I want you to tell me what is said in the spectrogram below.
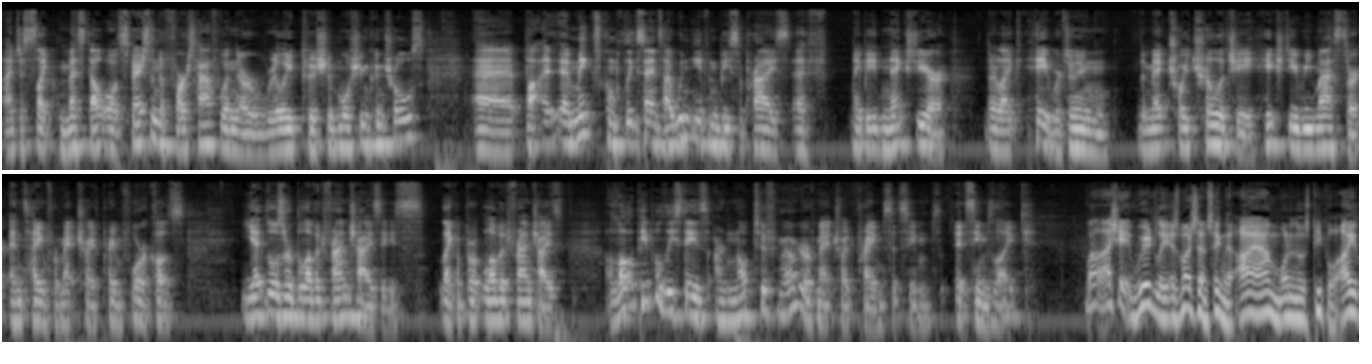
I just like missed out on, especially in the first half when they're really pushing motion controls. Uh, but it, it makes complete sense. I wouldn't even be surprised if maybe next year they're like, "Hey, we're doing the Metroid trilogy HD remaster in time for Metroid Prime 4 because yet those are beloved franchises, like a beloved franchise. A lot of people these days are not too familiar with Metroid Primes. It seems. It seems like. Well, actually, weirdly, as much as I'm saying that, I am one of those people. I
